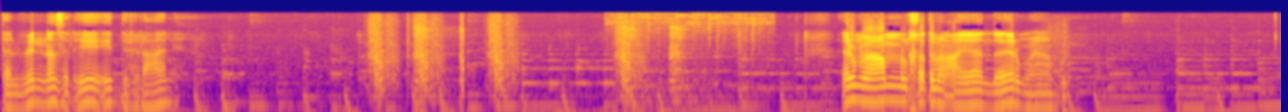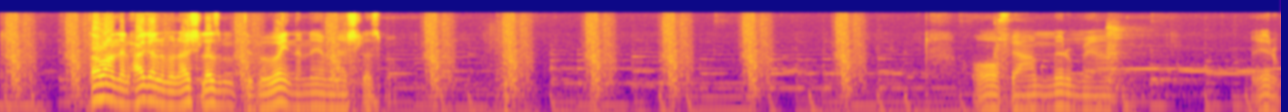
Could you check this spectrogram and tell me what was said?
تلفين نازل إيه؟ ادي في العالي ارمي يا عم الخاتم العيان ده ارمي يا عم. طبعا الحاجة اللي ملهاش لازمة بتبقى باينة إن هي ملهاش لازمة. اوف يا عم ارمي يا عم. ارمي.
